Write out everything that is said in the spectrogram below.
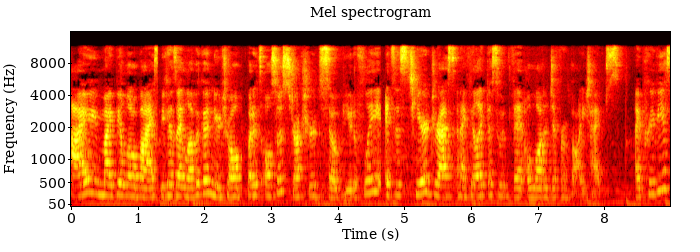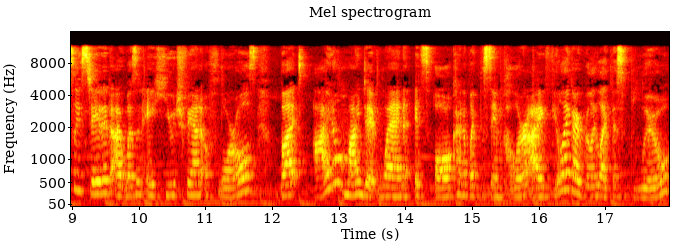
I might be a little biased because I love a good neutral, but it's also structured so beautifully. It's this tiered dress and I feel like this would fit a lot of different body types. I previously stated I wasn't a huge fan of florals, but I don't mind it when it's all kind of like the same color. I feel like I really like this blue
